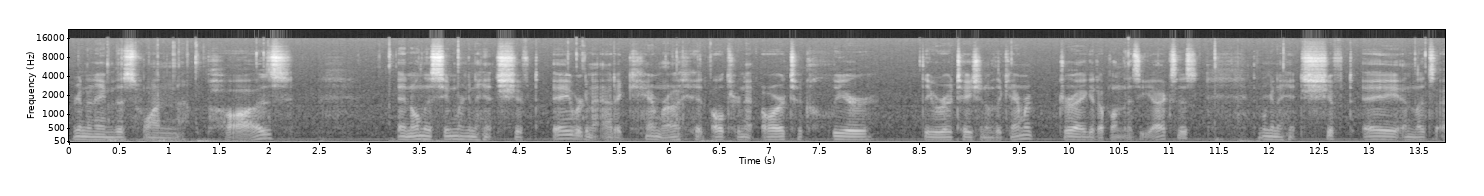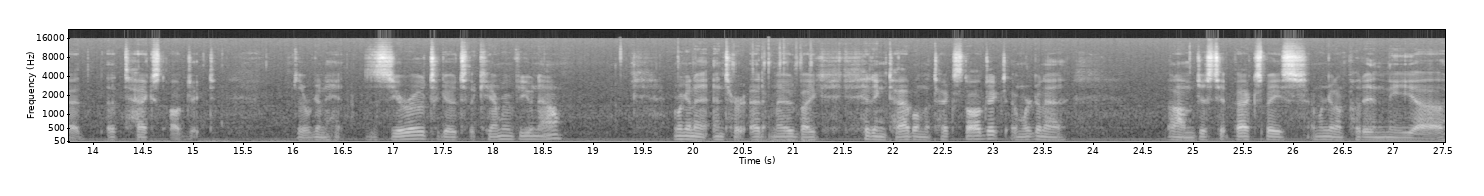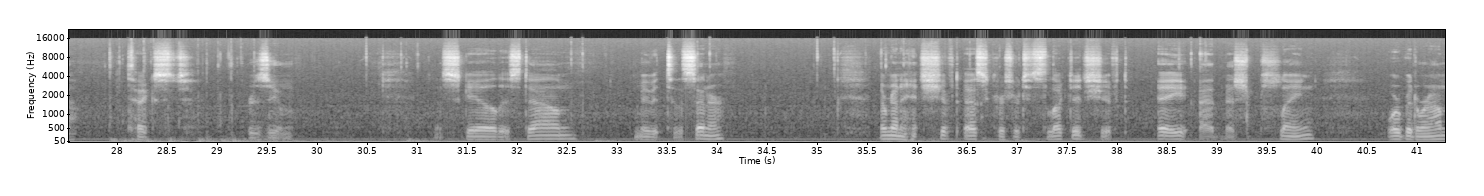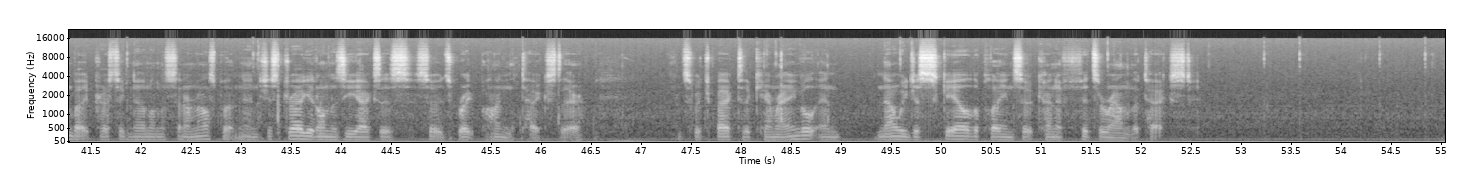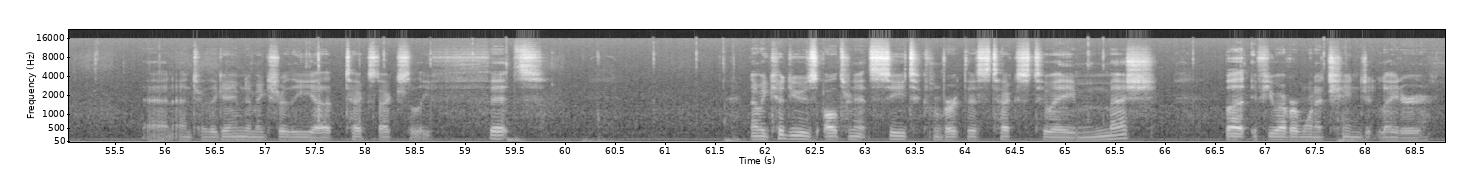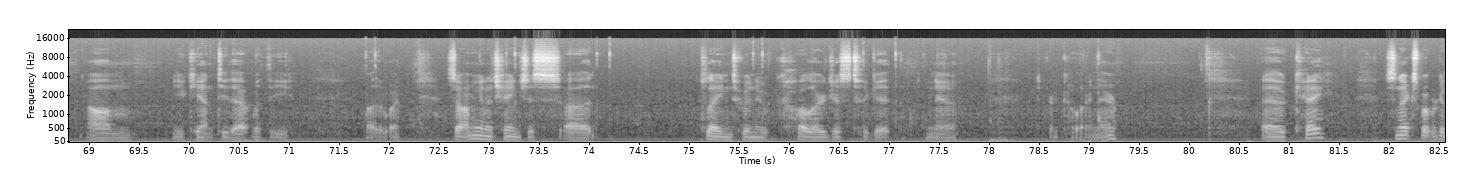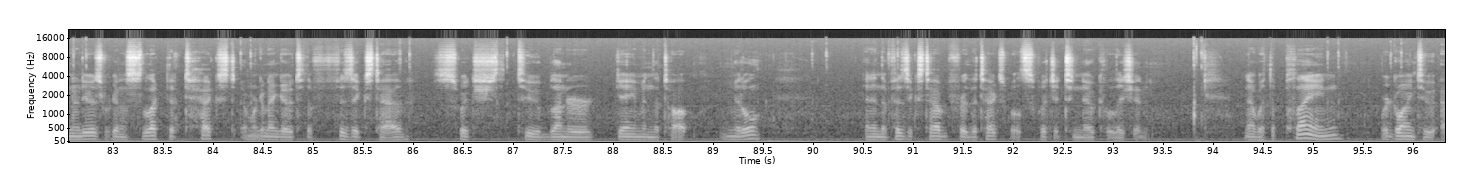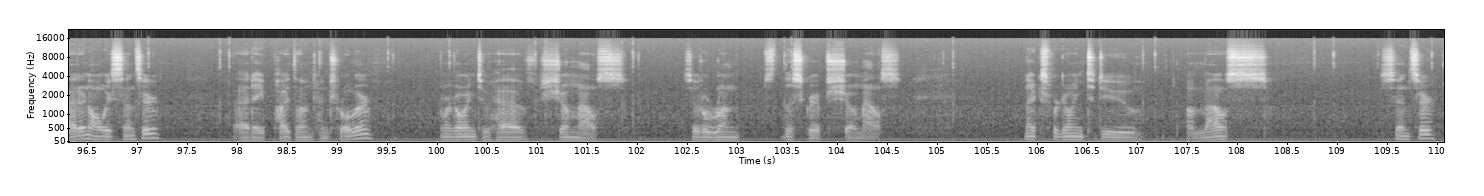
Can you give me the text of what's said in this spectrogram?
We're going to name this one pause. And on this scene we're going to hit shift A, we're going to add a camera, hit alternate R to clear the rotation of the camera, drag it up on the Z axis Then we're going to hit Shift A and let's add a text object. So we're going to hit 0 to go to the camera view now. We're going to enter edit mode by hitting tab on the text object and we're going to um, just hit backspace and we're going to put in the uh, text resume. Scale this down, move it to the center. Then we're going to hit Shift S, cursor to selected, Shift A, add mesh plane orbit around by pressing down on the center mouse button and just drag it on the z-axis so it's right behind the text there. And switch back to the camera angle and now we just scale the plane so it kind of fits around the text. And enter the game to make sure the uh, text actually fits. Now we could use alternate C to convert this text to a mesh, but if you ever want to change it later, um, you can't do that with the other way. So I'm going to change this uh, plane to a new color just to get, you know, different color in there. Okay, so next what we're going to do is we're going to select the text and we're going to go to the physics tab, switch to Blender game in the top middle, and in the physics tab for the text we'll switch it to no collision. Now with the plane, we're going to add an always sensor, add a Python controller, we're going to have show mouse. So it'll run the script show mouse. Next we're going to do a mouse sensor.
